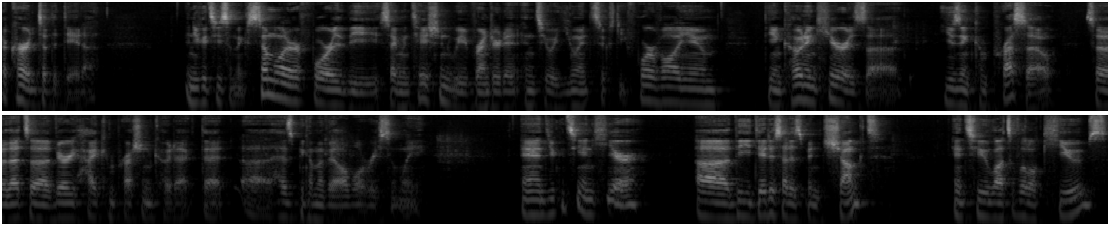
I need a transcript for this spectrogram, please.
occurred to the data. And you can see something similar for the segmentation. We've rendered it into a uint64 volume. The encoding here is uh, using Compresso. So that's a very high compression codec that uh, has become available recently. And you can see in here, uh, the dataset has been chunked into lots of little cubes.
